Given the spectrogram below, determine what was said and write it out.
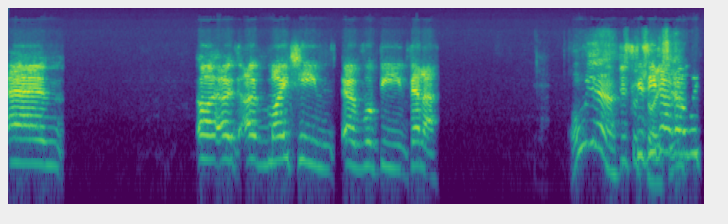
Um. Oh, uh, my team uh, would be Villa. Oh yeah, just because you don't yeah. know which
